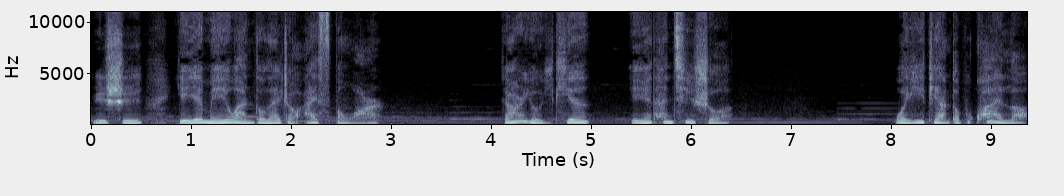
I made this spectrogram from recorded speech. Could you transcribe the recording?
于是爷爷每晚都来找艾斯本玩。然而有一天，爷爷叹气说：“我一点都不快乐，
